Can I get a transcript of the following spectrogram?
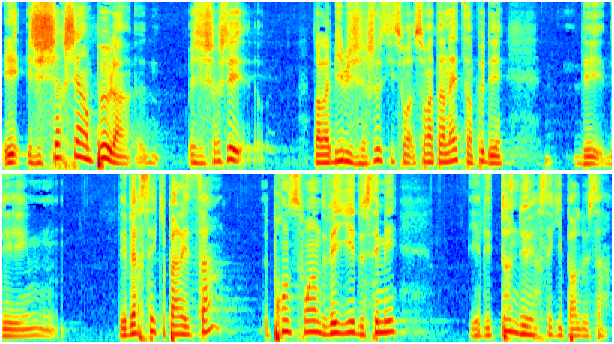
Et j'ai cherché un peu là, j'ai cherché dans la Bible, j'ai cherché aussi sur, Internet, un peu des, des, des, versets qui parlaient de ça, de prendre soin, de veiller, de s'aimer. Il y a des tonnes de versets qui parlent de ça.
